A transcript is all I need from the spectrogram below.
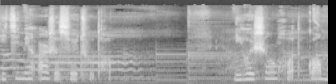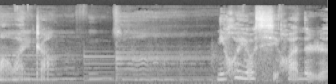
你今年二十岁出头，你会生活的光芒万丈。你会有喜欢的人，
